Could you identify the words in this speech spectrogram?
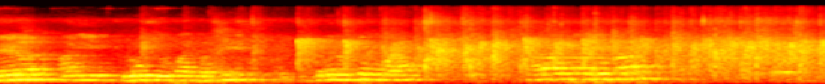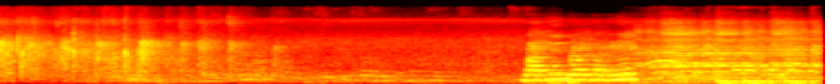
मेडल आणि रोग स्वरूपात बक्षीस. मेडल तुम्हाला. टाकणे.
